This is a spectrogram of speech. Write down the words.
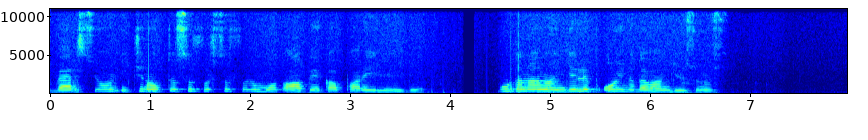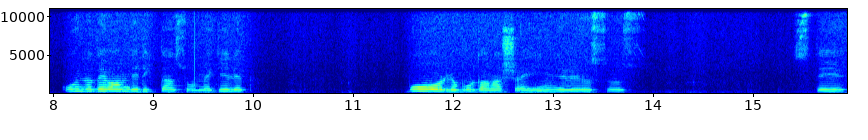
versiyon 2.00 mod APK para ile diyor. Buradan hemen gelip oyuna devam diyorsunuz. Oyuna devam dedikten sonra gelip böyle buradan aşağıya indiriyorsunuz. Siteyi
